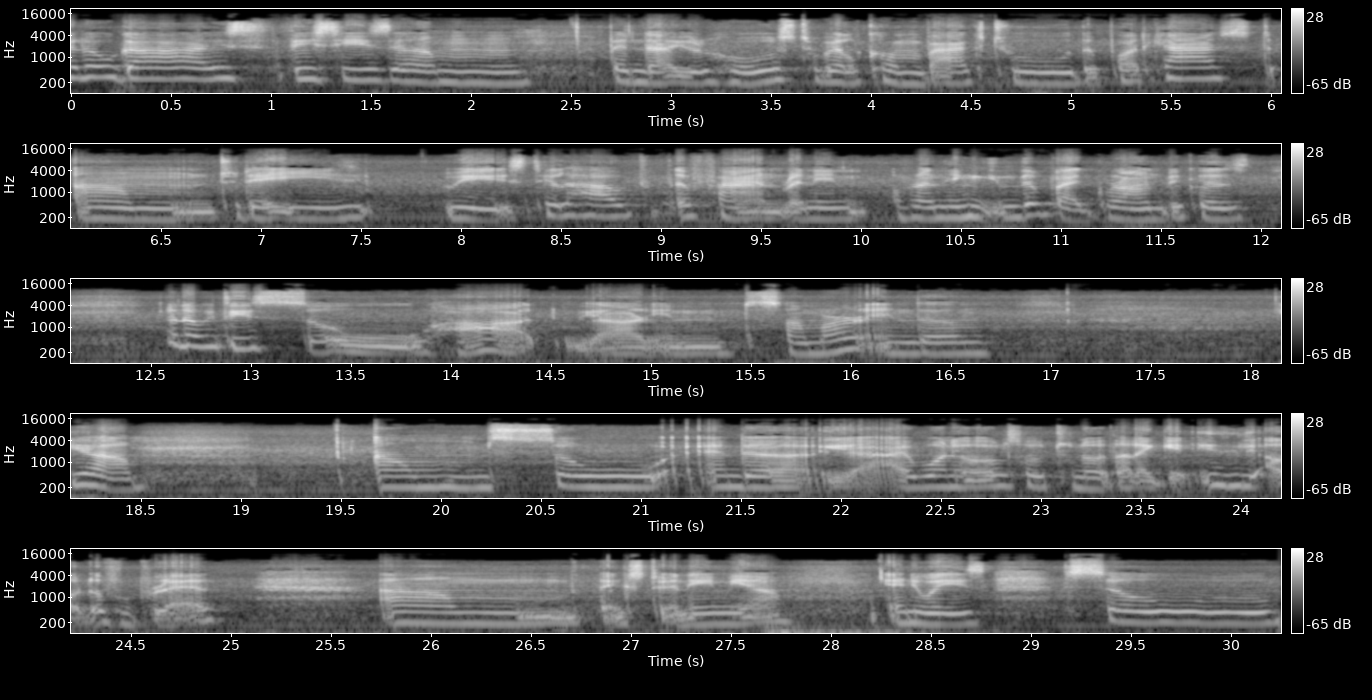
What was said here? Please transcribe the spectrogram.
Hello, guys. This is um, Peinda, your host. Welcome back to the podcast. Um, today we still have the fan running running in the background because you know it is so hot. We are in summer and um, yeah. Um. So and uh, yeah, I want you also to know that I get easily out of breath. Um, thanks to anemia. Anyways, so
